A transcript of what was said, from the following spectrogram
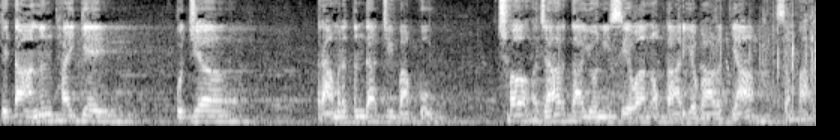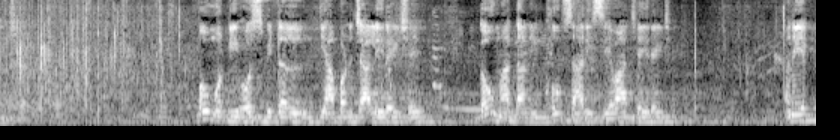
કહેતા આનંદ થાય કે પૂજ્ય રામરતનદાસજી બાપુ, છ હજાર ગાયોની સેવાનો કાર્યભાર ત્યાં સંભાળે છે. બહુ મોટી હોસ્પિટલ ત્યાં પણ ચાલી રહી છે. ગૌ માતાની ખૂબ સારી સેવા થઈ રહી છે. અને એક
